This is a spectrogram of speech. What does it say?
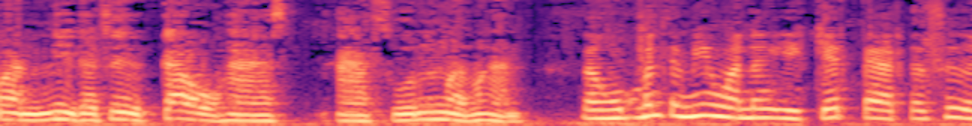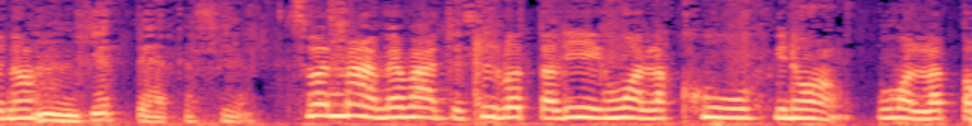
วันนี้ก็ซื้อเก้าห้าห้าศูนย์งวดว่าหัน แล้วมันจะมีงวดหนึงอีก78ก็ซื้อเนาะอืมเจ็ดแปดก็ซื้อส่วนมากแม่ว่าจะซื้อลอตเตอรี่งวดละคู่พี่น้องงวดละโต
